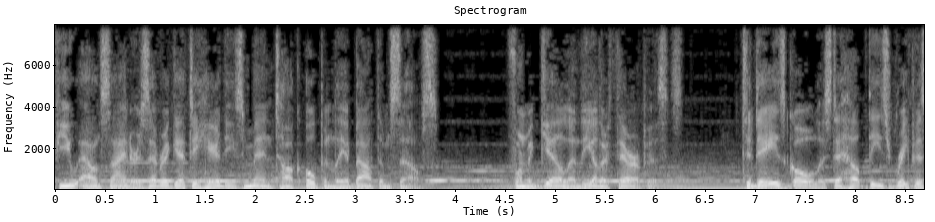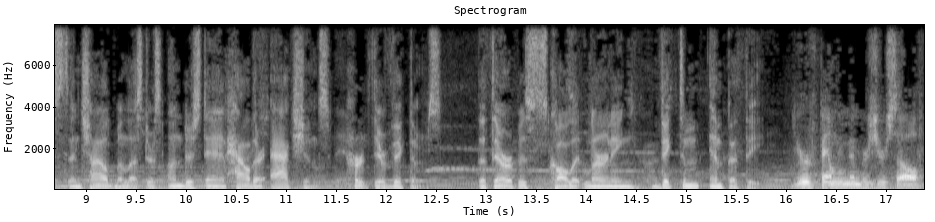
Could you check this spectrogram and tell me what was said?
Few outsiders ever get to hear these men talk openly about themselves for McGill and the other therapists. Today's goal is to help these rapists and child molesters understand how their actions hurt their victims. The therapists call it learning victim empathy. Your family members yourself,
